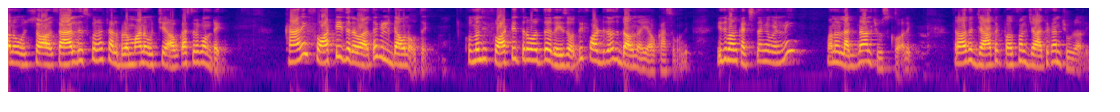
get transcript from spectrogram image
మనం శాలరీస్ కూడా చాలా బ్రహ్మాండం వచ్చే అవకాశాలు ఉంటాయి. కానీ ఫార్టీ తర్వాత వీళ్ళు డౌన్ అవుతాయి. కొంతమంది ఫార్టీ తర్వాత రేజ్ అవుతాయి ఫార్టీ తర్వాత డౌన్ అయ్యే అవకాశం ఉంది. ఇది మనం ఖచ్చితంగా వెళ్ళి మనం లగ్నాలు చూసుకోవాలి. తర్వాత జాతక పర్సనల్ జాతకాన్ని చూడాలి.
